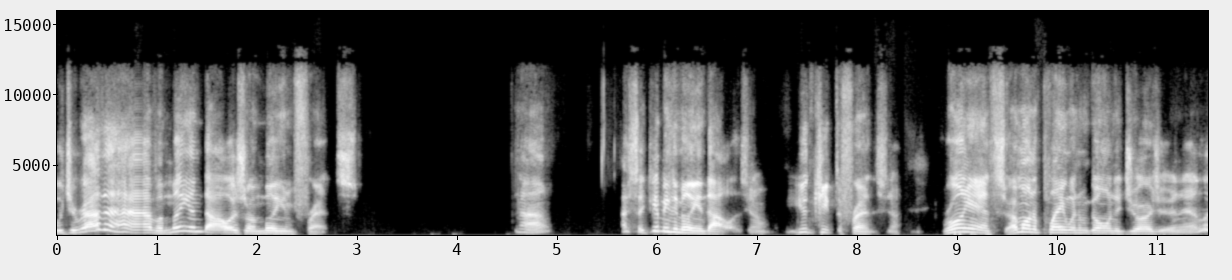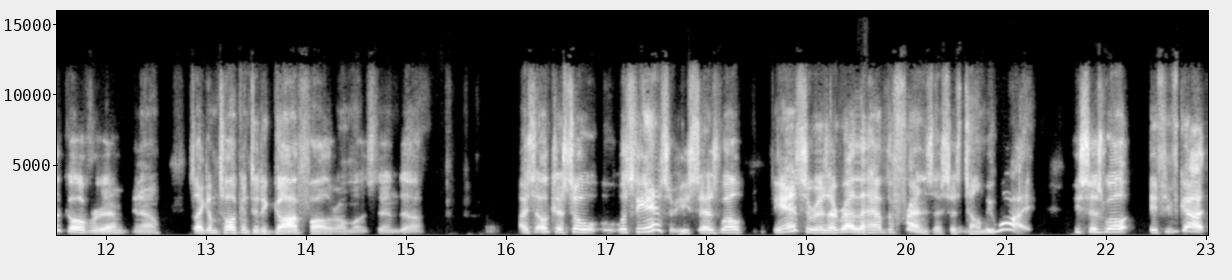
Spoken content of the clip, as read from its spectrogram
"Would you rather have a million dollars or a million friends?" No, I said, "Give me the million dollars. You know, you can keep the friends. You know, Wrong answer. I'm on a plane when I'm going to Georgia, and I look over them. You know, it's like I'm talking to the Godfather almost. And uh, I said, okay, so what's the answer? He says, well, the answer is I'd rather have the friends. I says, tell me why. He says, well, if you've got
